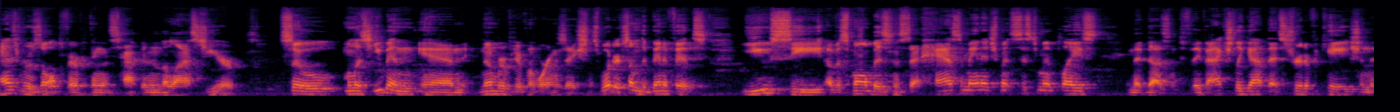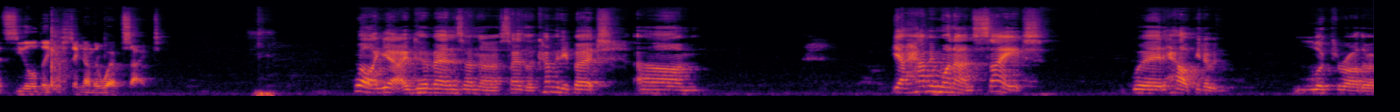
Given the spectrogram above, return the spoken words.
as a result of everything that's happened in the last year. So, Melissa, you've been in a number of different organizations. What are some of the benefits you see of a small business that has a management system in place and that doesn't? If they've actually got that certification, that seal they can stick on their website. Well, yeah, it depends on the size of the company, but um, yeah, having one on site would help. You know, look through all the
